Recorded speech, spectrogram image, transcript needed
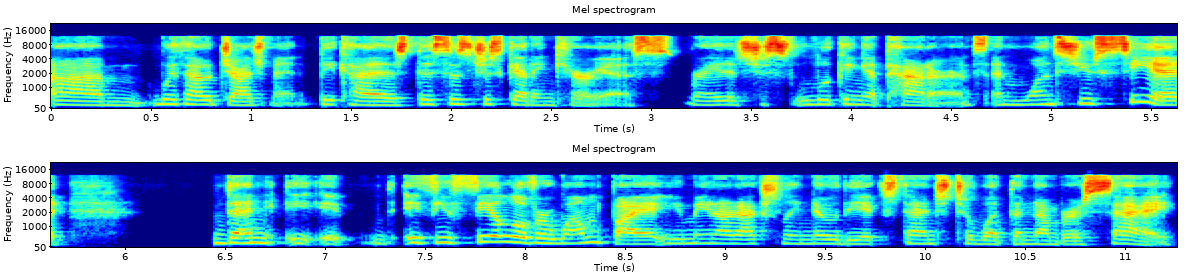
um, without judgment because this is just getting curious right? It's just looking at patterns. And once you see it then if you feel overwhelmed by it, you may not actually know the extent to what the numbers say.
